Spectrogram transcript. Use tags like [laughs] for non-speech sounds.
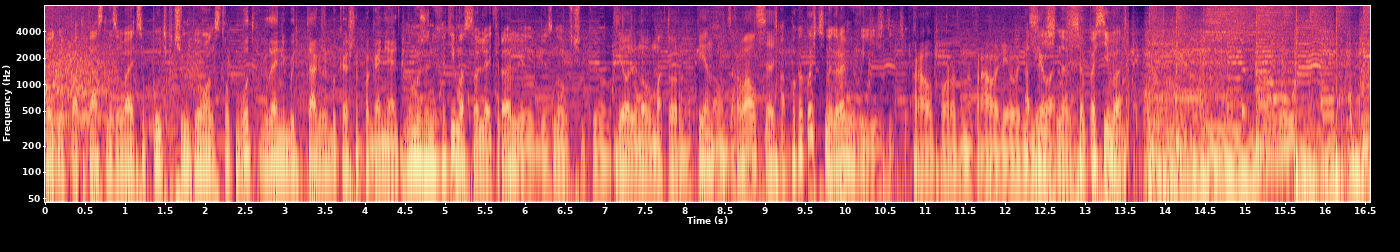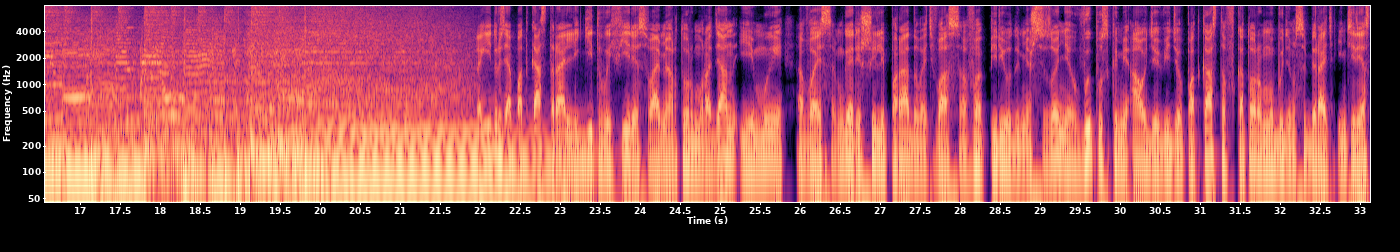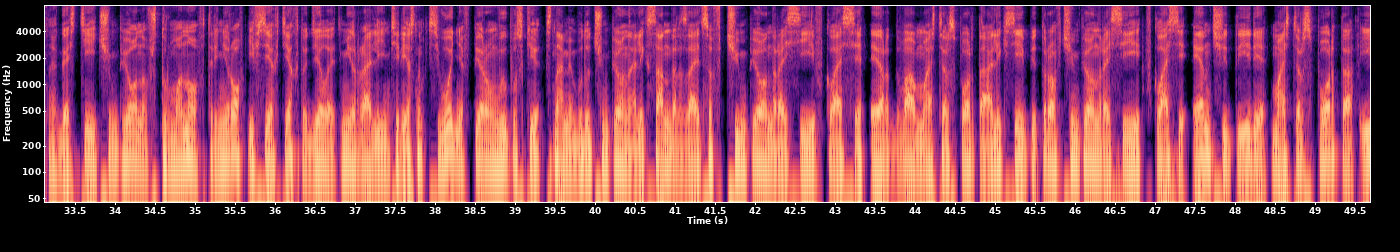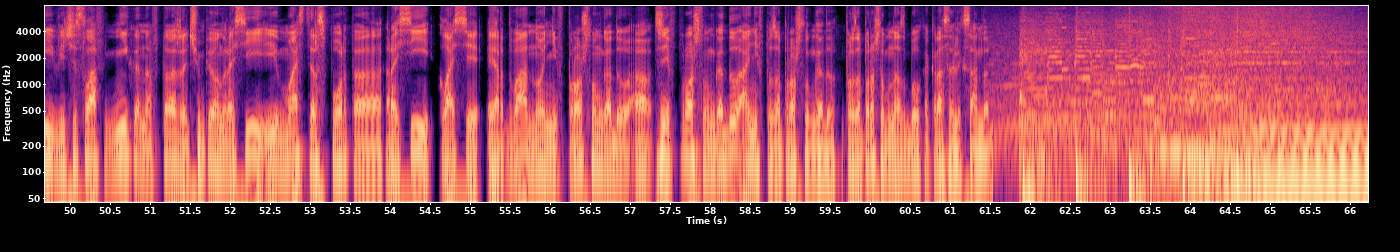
Сегодня подкаст называется «Путь к чемпионству». Вот когда-нибудь так же бы, конечно, погонять. Но мы же не хотим оставлять ралли без новых чемпионов. Сделали новый мотор на пену, он взорвался. А по какой стенограмме вы ездите? Право поворота направо, левый налево. Отлично, все, спасибо. Дорогие друзья, подкаст «Ралли Гид» в эфире. С вами Артур Мурадян, и мы в СМГ решили порадовать вас в периоды межсезонья выпусками аудио-видео подкастов, в котором мы будем собирать интересных гостей, чемпионов, штурманов, тренеров и всех тех, кто делает мир ралли интересным. Сегодня в первом выпуске с нами будут чемпионы Александр Зайцев, чемпион России в классе R2 мастер спорта, Алексей Петров, чемпион России в классе N4 мастер спорта и Вячеслав Никонов, тоже чемпион чемпион России и мастер спорта России в классе R2, но не в прошлом году, а точнее в прошлом году, а не в позапрошлом году. В позапрошлом у нас был как раз Александр.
